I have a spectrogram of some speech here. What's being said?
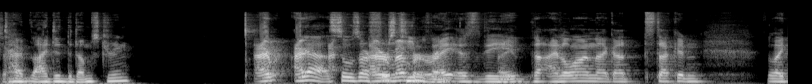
the time I did the dumpstering? I, I yeah, so it was our I first remember, team right? event. Is the right? the Eidolon that got stuck in, like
